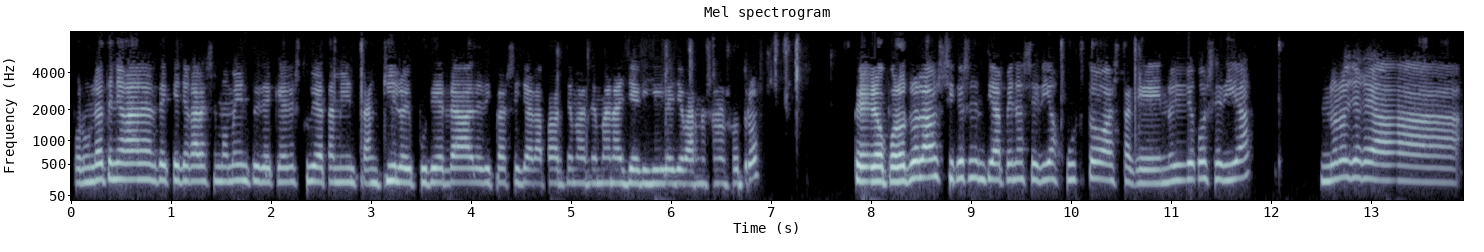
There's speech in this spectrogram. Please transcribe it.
Por un lado tenía ganas de que llegara ese momento y de que él estuviera también tranquilo y pudiera dedicarse ya a la parte más de manager y de llevarnos a nosotros. Pero por otro lado sí que sentía pena ese día justo hasta que no llegó ese día, no lo llegué a,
